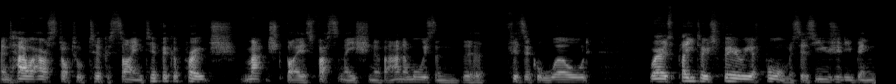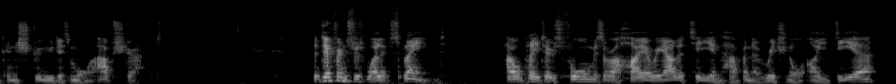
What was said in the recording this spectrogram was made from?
and how Aristotle took a scientific approach matched by his fascination of animals and the physical world, whereas Plato's theory of forms has usually been construed as more abstract. The difference was well explained. How Plato's forms are a higher reality and have an original idea,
